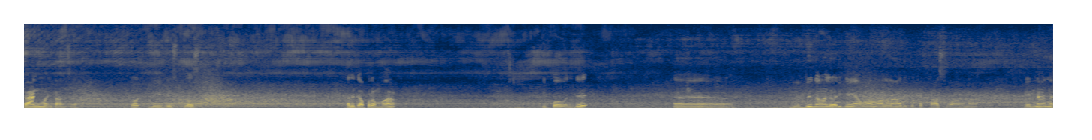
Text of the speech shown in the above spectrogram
பேன் பண்ணிட்டான் சார். டோட்லி டிஸ்க்ளோஸ் க்ளோஸ் அதுக்கப்புறமா இப்போ வந்து இது நாள் வரைக்கும் எவன்லாம் அதுக்கிட்ட காசு வாங்கினான். என்னென்ன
